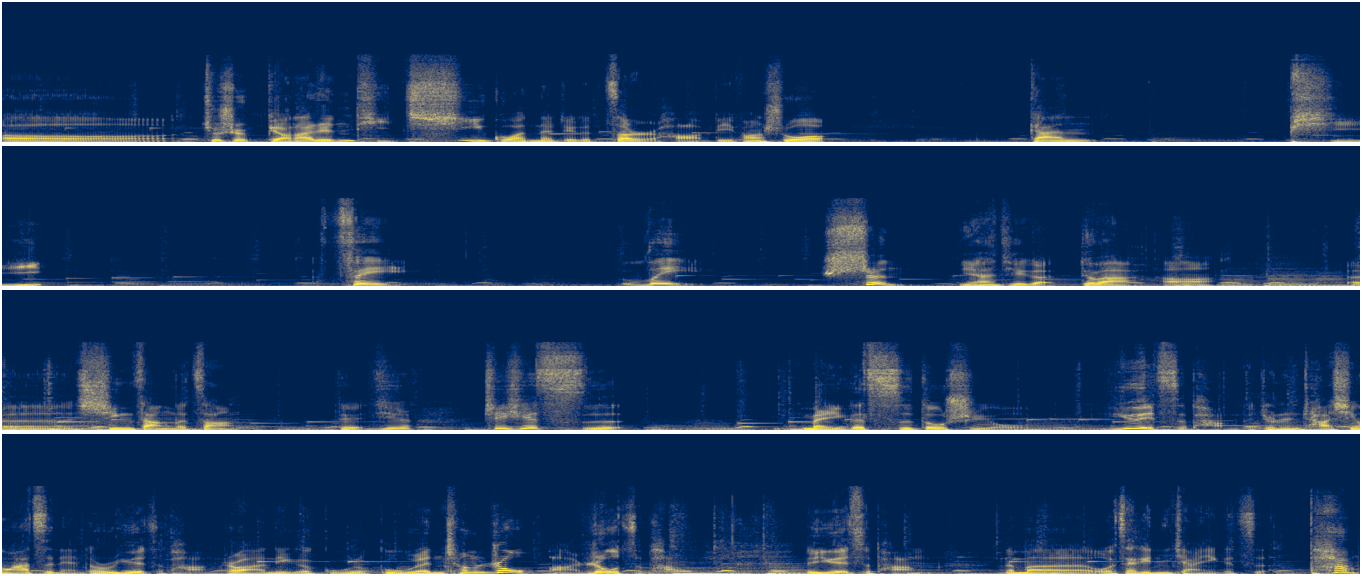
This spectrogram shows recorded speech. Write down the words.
呃，就是表达人体器官的这个字儿哈，比方说肝、脾、肺。胃、肾，你看这个对吧？啊，呃，心脏的脏，对，其实这些词，每个词都是有月字旁的，就是你查新华字典都是月字旁，是吧？那个古古人称肉啊，肉字旁，月字旁。那么我再给你讲一个字，胖。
